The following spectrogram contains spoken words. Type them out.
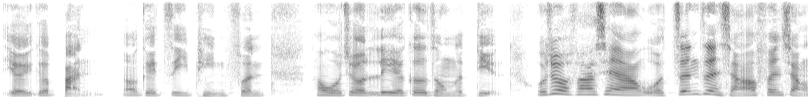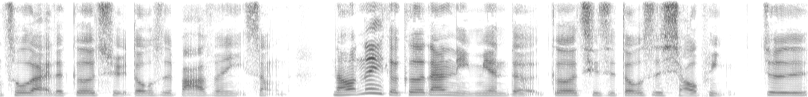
有一个版，然后给自己评分，然后我就列各种的点，我就有发现啊，我真正想要分享出来的歌曲都是八分以上的，然后那个歌单里面的歌其实都是小品，就是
